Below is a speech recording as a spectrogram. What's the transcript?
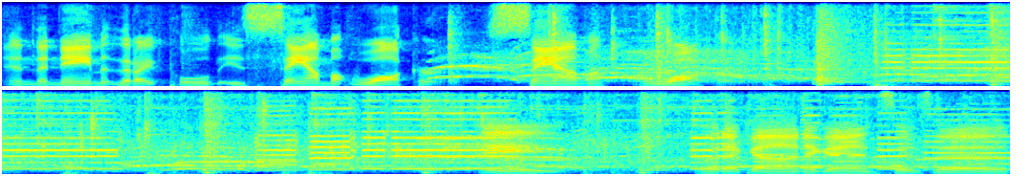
And the name that I pulled is Sam Walker. Sam Walker. Hey, put a gun against his head.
